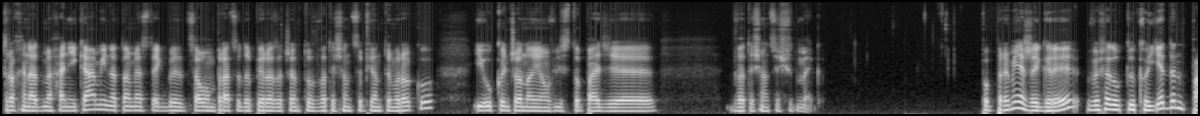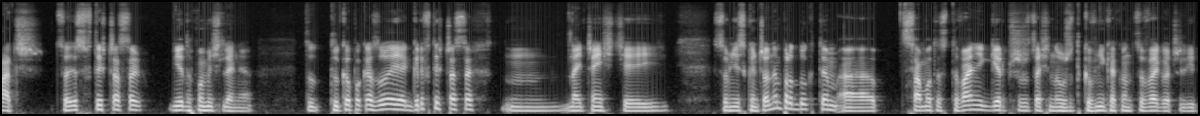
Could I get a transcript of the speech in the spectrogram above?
trochę nad mechanikami, natomiast jakby całą pracę dopiero zaczęto w 2005 roku i ukończono ją w listopadzie 2007. Po premierze gry wyszedł tylko jeden patch, co jest w tych czasach nie do pomyślenia. To tylko pokazuje, jak gry w tych czasach mm, najczęściej są nieskończonym produktem, a samo testowanie gier przerzuca się na użytkownika końcowego, czyli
